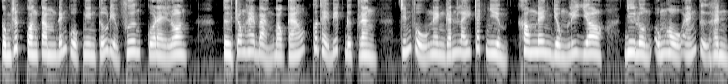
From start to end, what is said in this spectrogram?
cũng rất quan tâm đến cuộc nghiên cứu địa phương của Đài Loan. Từ trong hai bản báo cáo có thể biết được rằng chính phủ nên gánh lấy trách nhiệm, không nên dùng lý do dư luận ủng hộ án tử hình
